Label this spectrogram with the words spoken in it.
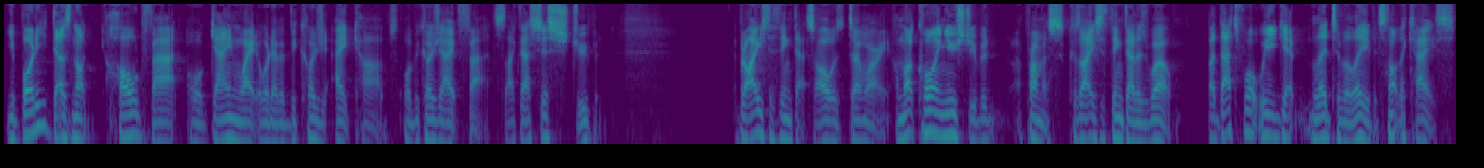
Your body does not hold fat or gain weight or whatever because you ate carbs or because you ate fats. Like that's just stupid. But I used to think that, so I was, don't worry. I'm not calling you stupid, I promise, because I used to think that as well. But that's what we get led to believe. It's not the case.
